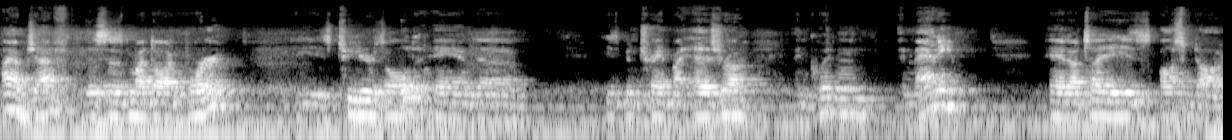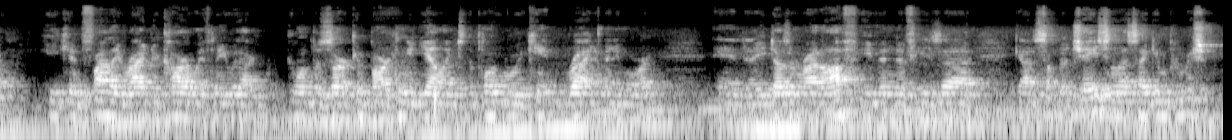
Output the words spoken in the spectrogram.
Hi, I'm Jeff. This is my dog Porter. He's two years old and uh, he's been trained by Ezra and Quentin and Maddie. And I'll tell you, he's an awesome dog. He can finally ride in a car with me without going berserk and barking and yelling to the point where we can't ride him anymore. And uh, he doesn't run off even if he's uh, got something to chase unless I give him permission.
